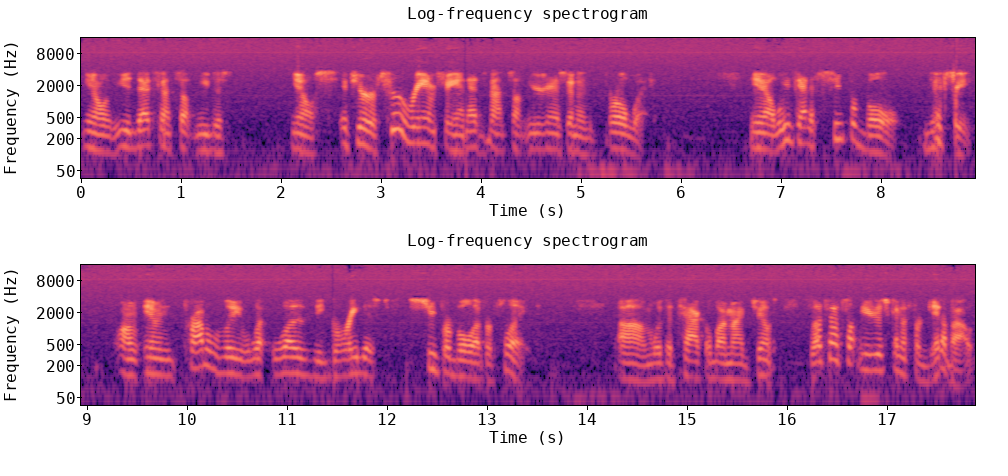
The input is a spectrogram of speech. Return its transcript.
you know you, that's not something you just, you know, if you're a true Ram fan, that's not something you're just going to throw away. You know, we've got a Super Bowl victory, um, and probably what was the greatest Super Bowl ever played, um, with a tackle by Mike Jones. So that's not something you're just going to forget about.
